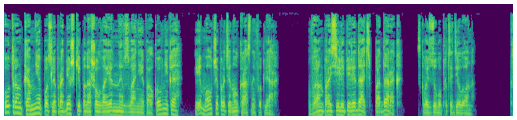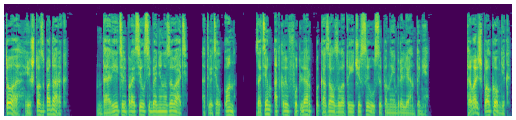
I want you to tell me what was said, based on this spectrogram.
Утром ко мне после пробежки подошел военный в звании полковника и молча протянул красный футляр. «Вам просили передать подарок», — сквозь зубы процедил он. «Кто и что за подарок?» «Даритель просил себя не называть», — ответил он, затем, открыв футляр, показал золотые часы, усыпанные бриллиантами. «Товарищ полковник,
